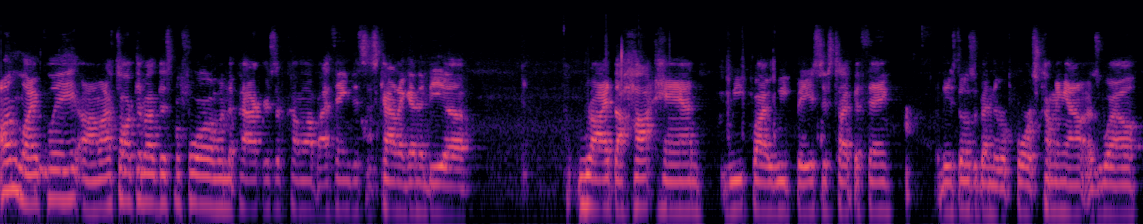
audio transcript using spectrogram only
unlikely. Um, I've talked about this before when the Packers have come up. I think this is kind of going to be a ride the hot hand week by week basis type of thing. At least those have been the reports coming out as well.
